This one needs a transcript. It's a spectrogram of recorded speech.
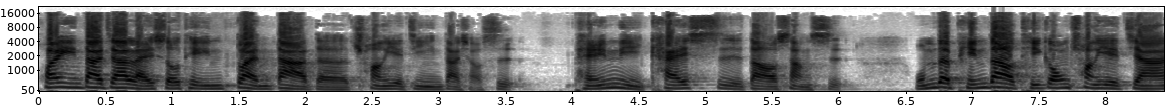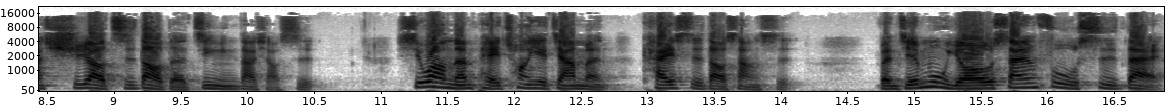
欢迎大家来收听段大的创业经营大小事，陪你开市到上市。我们的频道提供创业家需要知道的经营大小事，希望能陪创业家们开市到上市。本节目由三富四代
